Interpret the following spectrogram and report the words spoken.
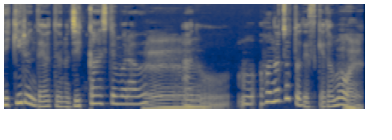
できるんだよっていうのを実感してもらう。あの、もうほんのちょっとですけども、はい、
